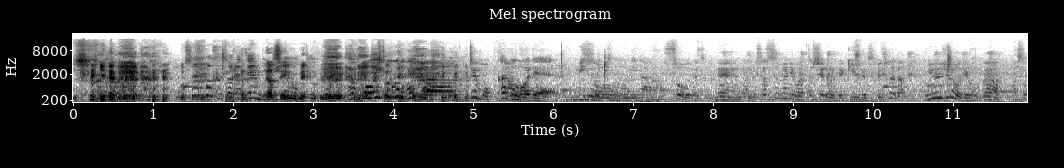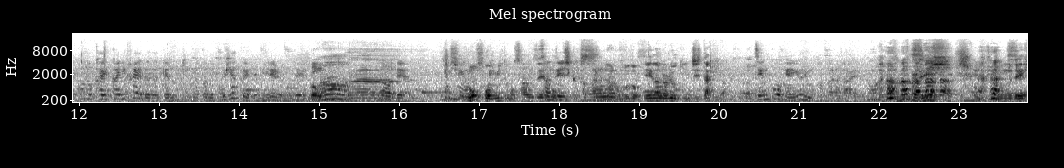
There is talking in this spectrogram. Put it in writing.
それこそそれ全部旅行行くぐらいのでも覚悟で見るつもりが。そうですね。なんでさすがに私らはできるんですけど、ただ入場料があそこの会館に入るだけの金額の500円で見れるので、あなので6本見ても3000 3000円しかかからない。なるほど。映画の料金自体が。前後編よりもかからない。ぜひしかもフィルムで。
